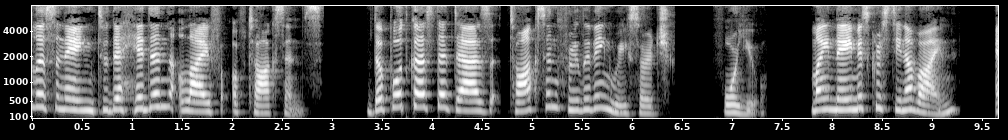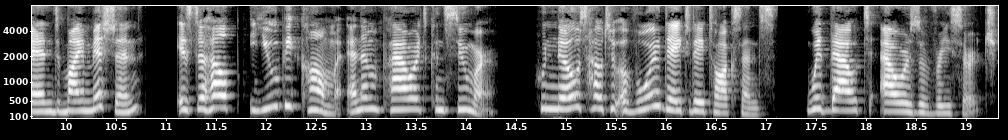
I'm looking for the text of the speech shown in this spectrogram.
listening to The Hidden Life of Toxins, the podcast that does toxin free living research for you. My name is Christina Vine, and my mission is to help you become an empowered consumer who knows how to avoid day to day toxins without hours of research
